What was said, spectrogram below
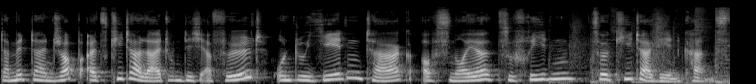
damit dein Job als Kita-Leitung dich erfüllt und du jeden Tag aufs Neue zufrieden zur Kita gehen kannst.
